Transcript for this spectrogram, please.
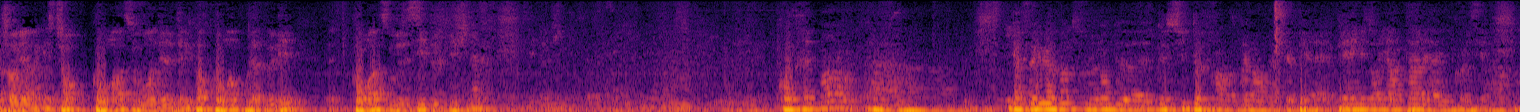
je reviens à ma question. Comment que vous vendez le territoire Comment vous l'appelez Comment est-ce que vous essayez de le définir? Concrètement, euh, il a fallu le vendre sous le nom de, Sud de France, vraiment, parce que Pyrénées-Orientales, il connaissait rien.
